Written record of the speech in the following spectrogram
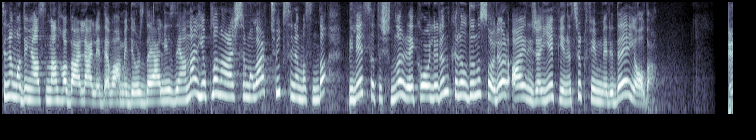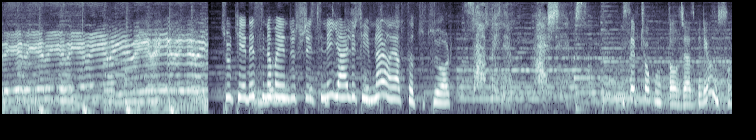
Sinema dünyasından haberlerle devam ediyoruz değerli izleyenler. Yapılan araştırmalar Türk sinemasında bilet satışında rekorların kırıldığını söylüyor. Ayrıca yepyeni Türk filmleri de yolda. Türkiye'de sinema endüstrisini yerli filmler ayakta tutuyor. Sen benim her şeyimsin. Biz hep çok mutlu olacağız biliyor musun?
